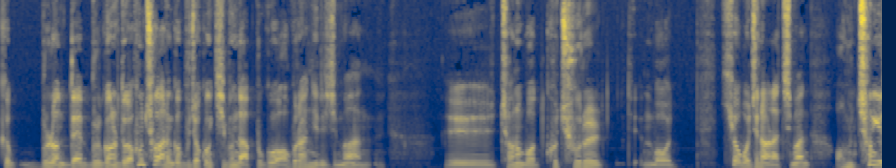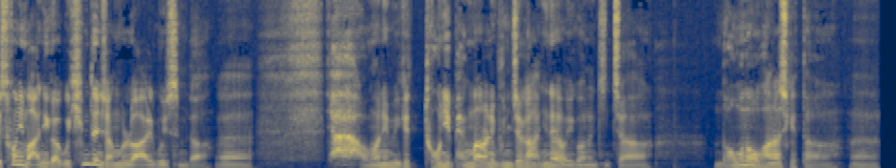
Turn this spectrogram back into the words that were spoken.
그, 물론 내 물건을 누가 훔쳐가는 건 무조건 기분 나쁘고 억울한 일이지만, 이, 저는 뭐 고추를 뭐 키워보지는 않았지만 엄청 이 손이 많이 가고 힘든 작물로 알고 있습니다. 예. 야, 어머님 이게 돈이 100만 원이 문제가 아니네요. 이거는 진짜. 너무너무 화나시겠다. 예.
